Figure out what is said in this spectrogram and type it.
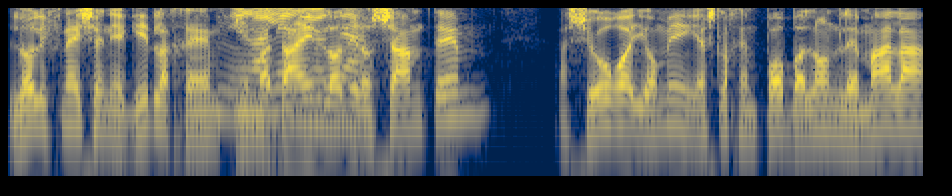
לא לפני שאני אגיד לכם, אם עדיין לא. נרשמתם, השיעור היומי, יש לכם פה בלון למעלה,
